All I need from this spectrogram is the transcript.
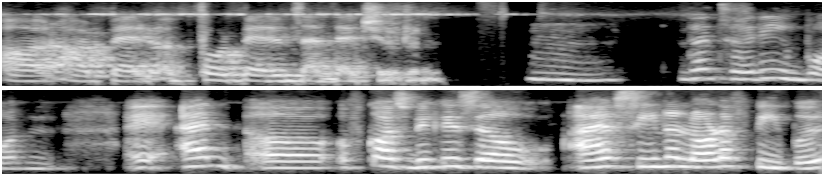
our, our for parents and their children. Hmm. That's very important. And uh, of course, because uh, I have seen a lot of people,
